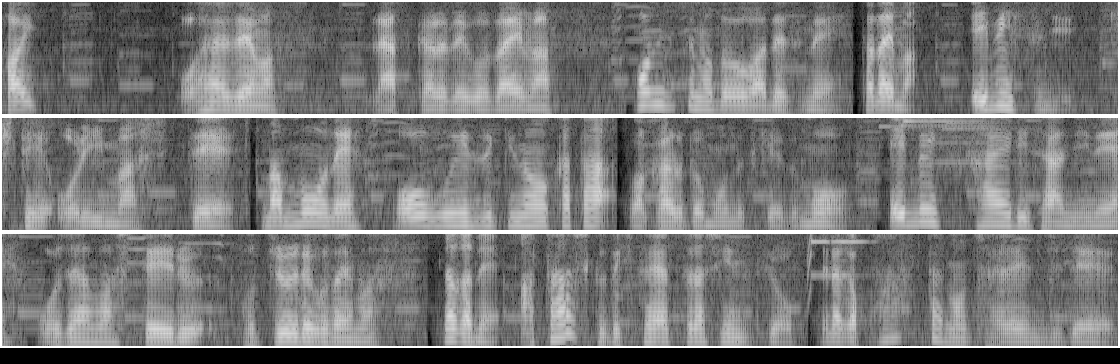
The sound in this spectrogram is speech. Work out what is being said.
はい。おはようございます。ラスカルでございます。本日の動画はですねただいま恵比寿に来ておりましてまあもうね大食い好きの方わかると思うんですけれども恵比寿帰りさんにねお邪魔している途中でございます。なんかね新しくできたやつらしいんですよ。でなんかパスタのチャレンジで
